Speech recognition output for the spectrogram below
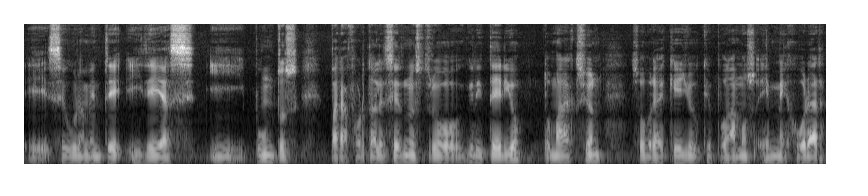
eh, seguramente ideas y puntos para fortalecer nuestro criterio, tomar acción sobre aquello que podamos mejorar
